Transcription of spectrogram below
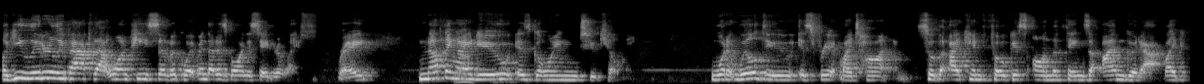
Like you literally packed that one piece of equipment that is going to save your life, right? Nothing. I do is going to kill me what it will do is free up my time so that I can focus on the things that I'm good at. Like,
